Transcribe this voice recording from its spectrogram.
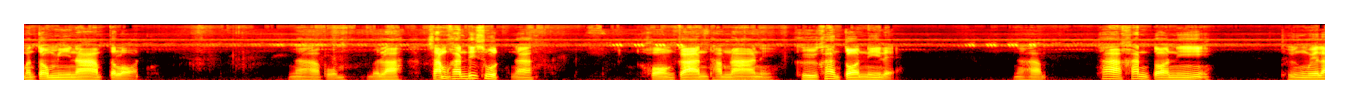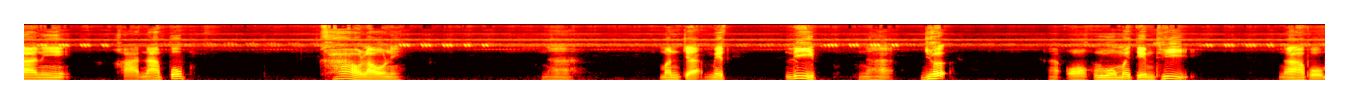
มันต้องมีน้ำตลอด นะครับผมเวลาสำคัญที่สุดนะ ของการทำนาเนี่ยคือขั้นตอนนี้แหละนะครับ ถ้าขั้นตอนนี้ถึงเวลานี้ขาดน้ำปุ๊บ ข้าวเราเนี่ยนะมันจะเม็ดรีบนะฮะเยอะนะออกรวงไม่เต็มที่นะครับผม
